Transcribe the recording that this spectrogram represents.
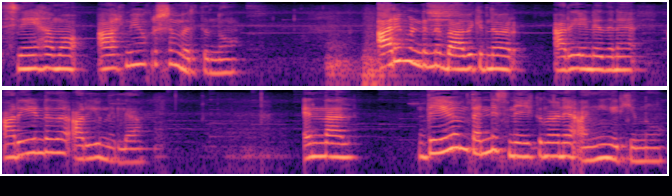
സ്നേഹമോ ആത്മീയകൃഷ്ണം വരുത്തുന്നു. അറിവുണ്ടെന്ന് ഭാവിക്കുന്നവർ അറിയേണ്ടതിന് അറിയേണ്ടത് അറിയുന്നില്ല. എന്നാൽ ദൈവം തന്നെ സ്നേഹിക്കുന്നവനെ അംഗീകരിക്കുന്നു.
